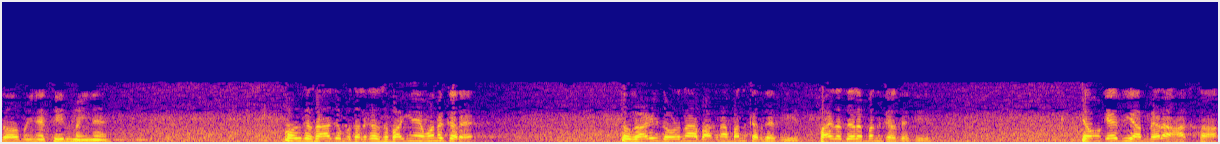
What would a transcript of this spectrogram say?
دو مہینے، تین مہینے۔ اور اس کے ساتھ جو متعلقہ صفائیاں ہیں، وہ نہ کرے، تو گاڑی دوڑنا، بھاگنا بند کر دیتی ہے۔ فائدہ دینا بند کر دیتی ہے۔ کیوں؟ کہہ دیا، میرا حق تھا۔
